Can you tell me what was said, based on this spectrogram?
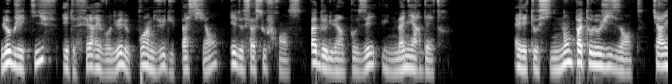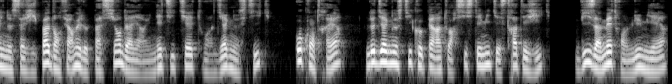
L'objectif est de faire évoluer le point de vue du patient et de sa souffrance, pas de lui imposer une manière d'être. Elle est aussi non pathologisante, car il ne s'agit pas d'enfermer le patient derrière une étiquette ou un diagnostic, au contraire, le diagnostic opératoire systémique et stratégique vise à mettre en lumière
